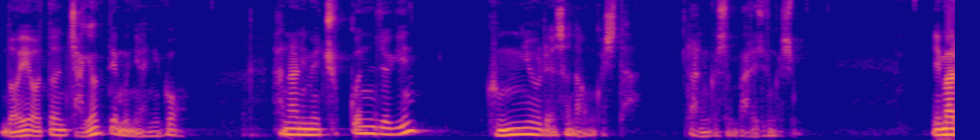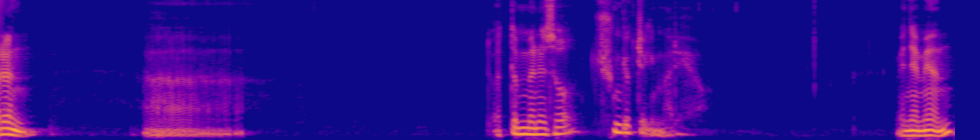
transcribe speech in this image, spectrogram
너의 어떤 자격 때문이 아니고 하나님의 주권적인 긍휼에서 나온 것이다. 라는 것을 말해주는 것입니다. 이 말은 아, 어떤 면에서 충격적인 말이에요. 왜냐하면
